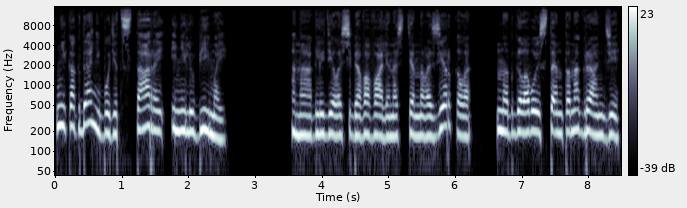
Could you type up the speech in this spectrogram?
никогда не будет старой и нелюбимой. Она оглядела себя в овале настенного зеркала над головой Стентона Гранди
